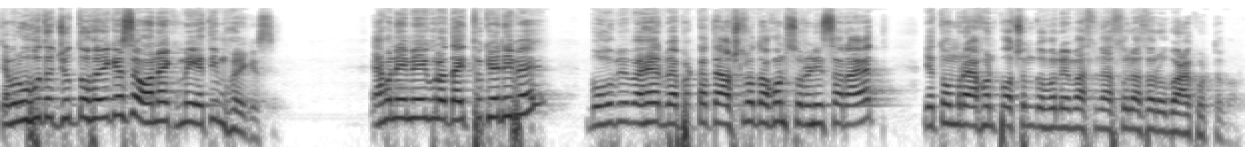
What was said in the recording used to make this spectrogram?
যেমন উহুদের যুদ্ধ হয়ে গেছে, অনেক মেয়ে এতিম হয়ে গেছে। এখন এই মেয়েগুলো দায়িত্ব কে নিবে? বহু বিবাহের ব্যাপারটাতে আসলো তখন সুরনিসার আয়াত যে তোমরা এখন পছন্দ হলে মাসনাসুল্লাহ উবাহ করতে পারো।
